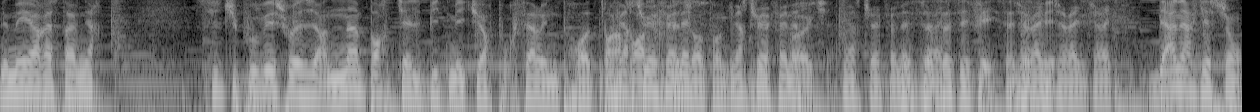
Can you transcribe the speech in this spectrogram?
le meilleur reste à venir. Si tu pouvais choisir n'importe quel beatmaker pour faire une prod par rapport à ce que t'as FLS. déjà entendu. Vertu FLS. Ça, FLS. ça, ça, c'est fait, ça direct, fait. direct, direct. Dernière question.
